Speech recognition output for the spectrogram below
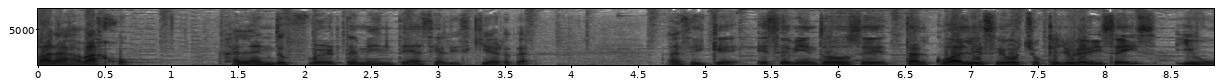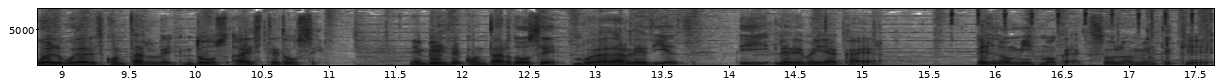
para abajo, jalando fuertemente hacia la izquierda. Así que ese viento 12, tal cual ese 8 que yo le di 6, igual voy a descontarle 2 a este 12. En vez de contar 12, voy a darle 10 y le debería caer. Es lo mismo, crack, solamente que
